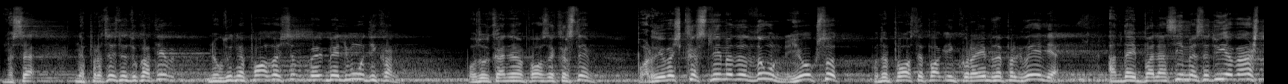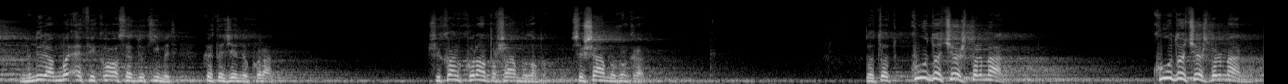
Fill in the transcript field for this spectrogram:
Nëse në procesin edukativ nuk duhet me pas veç me, me lëmu dikon, po duhet kanjëherë me pas edhe kërcënim, por edhe jo veç kërcënim edhe dhunë, jo kështu, po duhet me pas edhe pak inkurajim dhe përgdhelje. Andaj balancimi mes të dyjave është mënyra më efikase e edukimit. Këtë e gjen në Kur'an. Shiko në Kur'an për shembull apo si shembull konkret. Do të thotë kudo që është përmend. Kudo që është përmend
